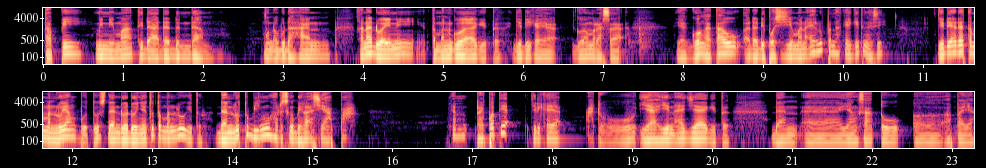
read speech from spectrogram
tapi minimal tidak ada dendam mudah-mudahan karena dua ini teman gue gitu. Jadi kayak gue merasa ya gue nggak tahu ada di posisi mana. Eh lu pernah kayak gitu gak sih? Jadi ada temen lu yang putus dan dua-duanya tuh temen lu gitu. Dan lu tuh bingung harus ngebela siapa. Kan repot ya. Jadi kayak aduh yahin aja gitu. Dan eh, yang satu eh, apa ya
